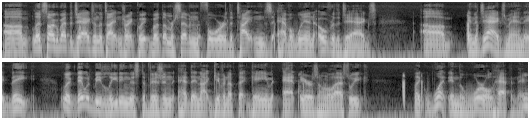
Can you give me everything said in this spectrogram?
Um, let's talk about the Jags and the Titans right quick. Both of them are seven and four. The Titans have a win over the Jags, um, and the Jags, man, they, they look they would be leading this division had they not given up that game at Arizona last week. Like, what in the world happened there?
